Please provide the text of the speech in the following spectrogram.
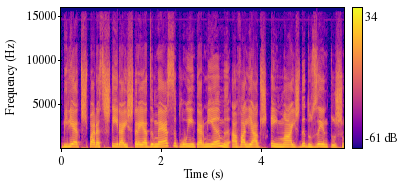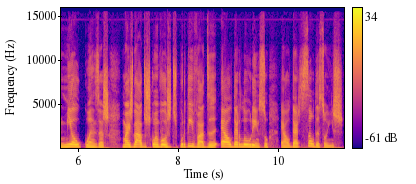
Bilhetes para assistir à estreia de Messi pelo Inter Miami avaliados em mais de 200 mil kwanzas. Mais dados com a voz desportiva de Elder Lourenço. Elder, saudações.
